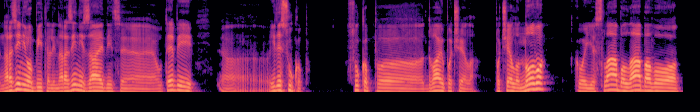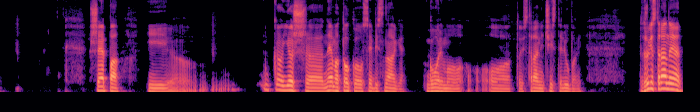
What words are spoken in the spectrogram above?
Na razini obitelji, na razini zajednice, u tebi ide sukop. Sukop dvaju počela. Počelo novo, koji je slabo, labavo, šepa i e, još e, nema toliko u sebi snage. Govorimo o, toj strani čiste ljubavi. S druge strane,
